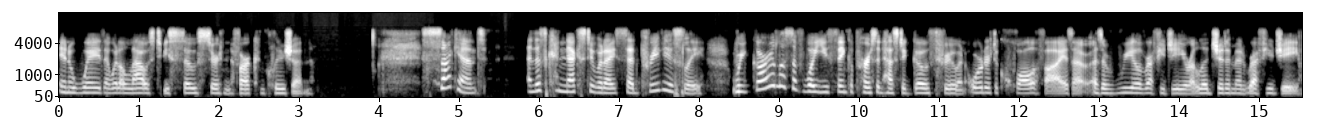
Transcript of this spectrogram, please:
in a way that would allow us to be so certain of our conclusion. Second, and this connects to what I said previously. Regardless of what you think a person has to go through in order to qualify as a, as a real refugee or a legitimate refugee,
